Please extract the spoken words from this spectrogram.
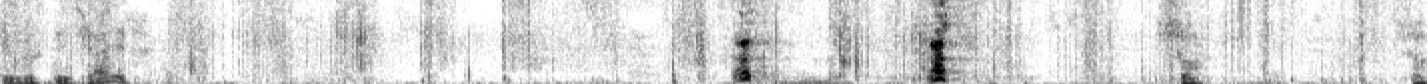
Ти зустрічаєш? Що? Що?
